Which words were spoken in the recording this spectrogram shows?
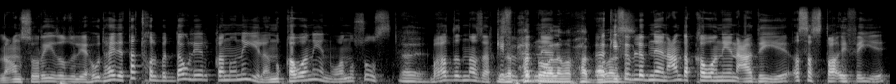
العنصرية ضد اليهود هيدي تدخل بالدولة القانونية لأنه قوانين ونصوص إيه. بغض النظر كيف بحبها ولا ما بحبها آه، كيف بلبنان؟ عندك قوانين عادية قصص طائفية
